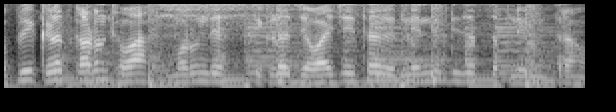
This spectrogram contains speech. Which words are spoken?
चपली इकडंच काढून ठेवा. मरून देस तिकडं जेवायच्या इथं नेहमी दिसत चपली मित्र हो.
